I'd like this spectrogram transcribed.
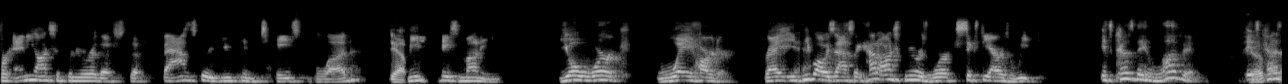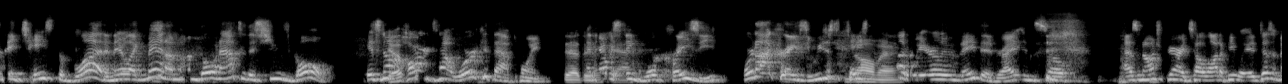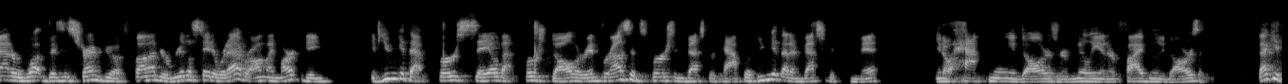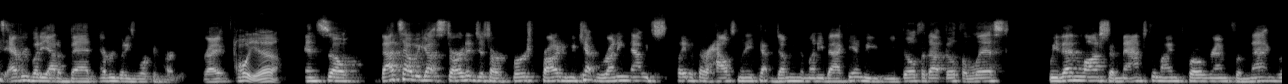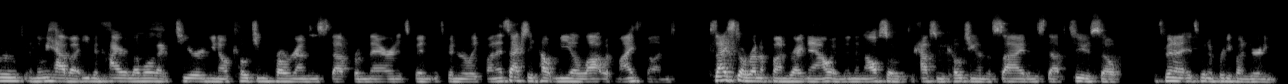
for any entrepreneur the, the faster you can taste blood yeah mean taste money you'll work way harder right yeah. people always ask like how do entrepreneurs work 60 hours a week it's because they love it it's because yep. they taste the blood and they're like man I'm, I'm going after this huge goal it's not yep. hard. It's not work at that point. Yeah, dude. And I always yeah. think we're crazy. We're not crazy. We just taste no, blood way earlier than they did, right? And so, as an entrepreneur, I tell a lot of people it doesn't matter what business you're trying to do, a fund or real estate or whatever, online marketing. If you can get that first sale, that first dollar in, for us, it's first investor capital. If you can get that investor to commit, you know, half million dollars or a million or five million dollars, that gets everybody out of bed. Everybody's working harder, right? Oh yeah. And so that's how we got started. Just our first product. We kept running that. We just played with our house money, kept dumping the money back in. We, we built it up, built a list. We then launched a mastermind program from that group, and then we have an even higher level, like tiered, you know, coaching programs and stuff from there. And it's been it's been really fun. It's actually helped me a lot with my fund because I still run a fund right now, and then also have some coaching on the side and stuff too. So it's been a it's been a pretty fun journey.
